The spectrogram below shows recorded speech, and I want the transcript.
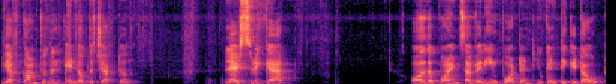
We have come to the end of the chapter. Let's recap. All the points are very important. You can take it out.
